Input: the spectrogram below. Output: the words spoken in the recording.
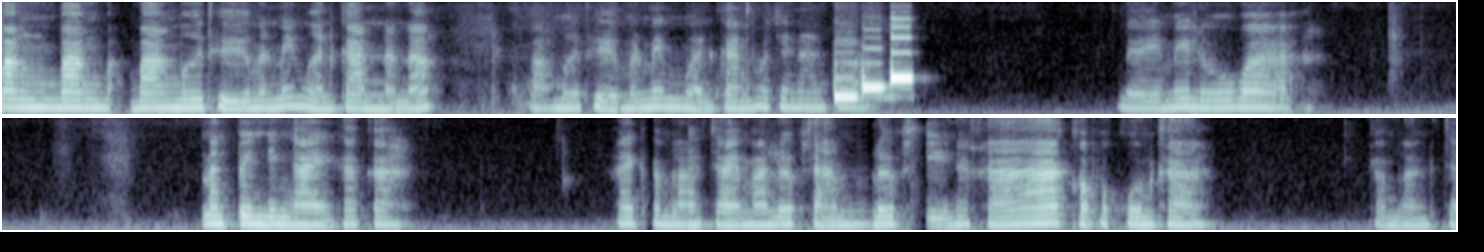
บางบางบางมือถือมันไม่เหมือนกันน่ะนะบางมือถือมันไม่เหมือนกัน เพราะฉะนั้นก็ เลยไม่รู้ว่า มันเป็นยังไงค่ะค่ะให้กำลังใจมาเลิฟสามเลิฟสี่นะคะ ขอบพระคุณค่ะกำลังใจ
